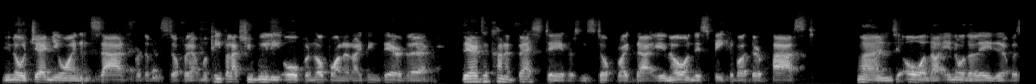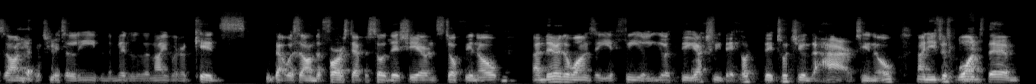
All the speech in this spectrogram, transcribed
you know, genuine and sad for them and stuff like that. When people actually really open up on it, I think they're the they're the kind of best daters and stuff like that, you know, and they speak about their past and oh that you know the lady that was on but she had to leave in the middle of the night with her kids that was on the first episode this year and stuff, you know, mm-hmm. and they're the ones that you feel like they actually they they touch you in the heart, you know, and you just want them,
